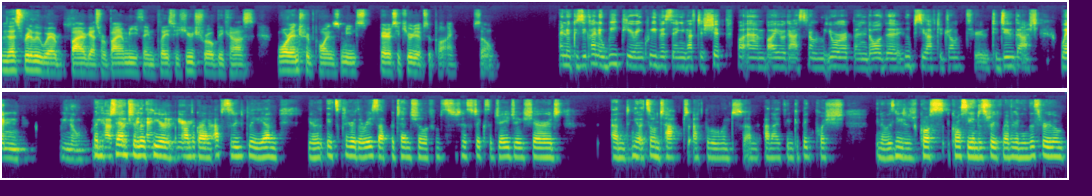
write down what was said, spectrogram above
And that's really where biogas or biomethane plays a huge role because more entry points means better security of supply. So I know because you kind of weep here in Caoimhe saying you have to ship um, biogas from Europe and all the hoops you have to jump through to do that when you know when potential, potential is here, here, on the ground. Absolutely, and you know it's clear there is that potential from statistics that JJ shared, and you know it's untapped at the moment, and and I think a big push you know, is needed across across the industry from everyone in this room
